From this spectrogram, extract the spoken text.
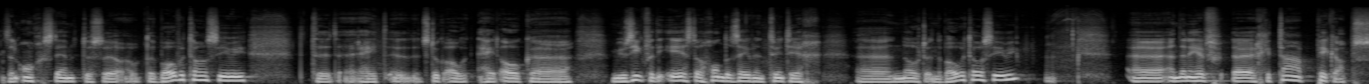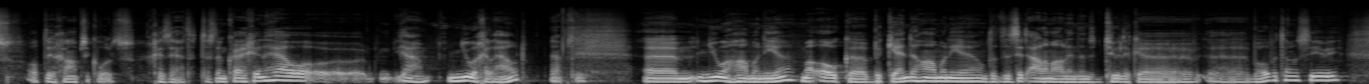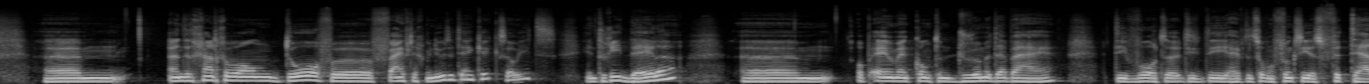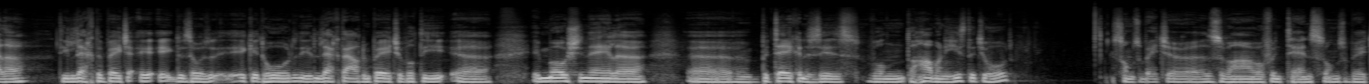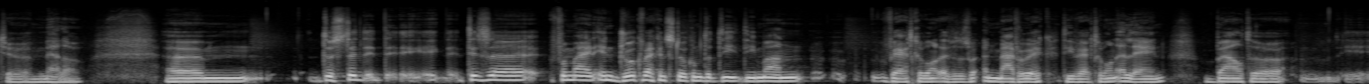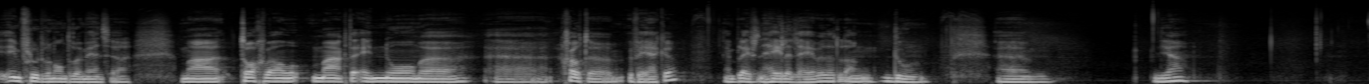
Zijn ongestemd tussen op de boventoonserie. Het, het, heet, het stuk ook, heet ook uh, muziek voor de eerste 127 uh, noten in de boventoonserie. Hm. Uh, en dan heeft uh, gitaar pickups op de harpsichords gezet. Dus dan krijg je een heel ja, nieuwe geluid. Ja, precies. Um, nieuwe harmonieën, maar ook uh, bekende harmonieën, omdat het zit allemaal in de natuurlijke uh, boventoonserie. Um, en dit gaat gewoon door voor 50 minuten, denk ik, zoiets. In drie delen. Um, op een moment komt een drummer daarbij. Die, wordt, die, die heeft een soort functie als vertellen. Die legt een beetje, ik, zoals ik het hoorde, die legt uit een beetje wat die uh, emotionele uh, betekenis is van de harmonies dat je hoort. Soms een beetje zwaar of intens, soms een beetje mellow. Um, dus het is uh, voor mij een indrukwekkend stuk, omdat die, die man werkt gewoon, een maverick, die werkt gewoon alleen, buiten invloed van andere mensen. Maar toch wel maakte enorme uh, grote werken en bleef zijn hele leven dat lang doen. Um, ja.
